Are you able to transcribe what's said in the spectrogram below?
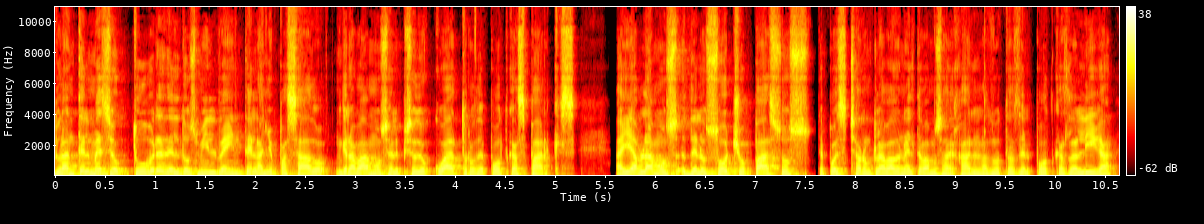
durante el mes de octubre del 2020, el año pasado, grabamos el episodio 4 de Podcast Parques. Ahí hablamos de los ocho pasos, te puedes echar un clavado en él, te vamos a dejar en las notas del podcast La Liga,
